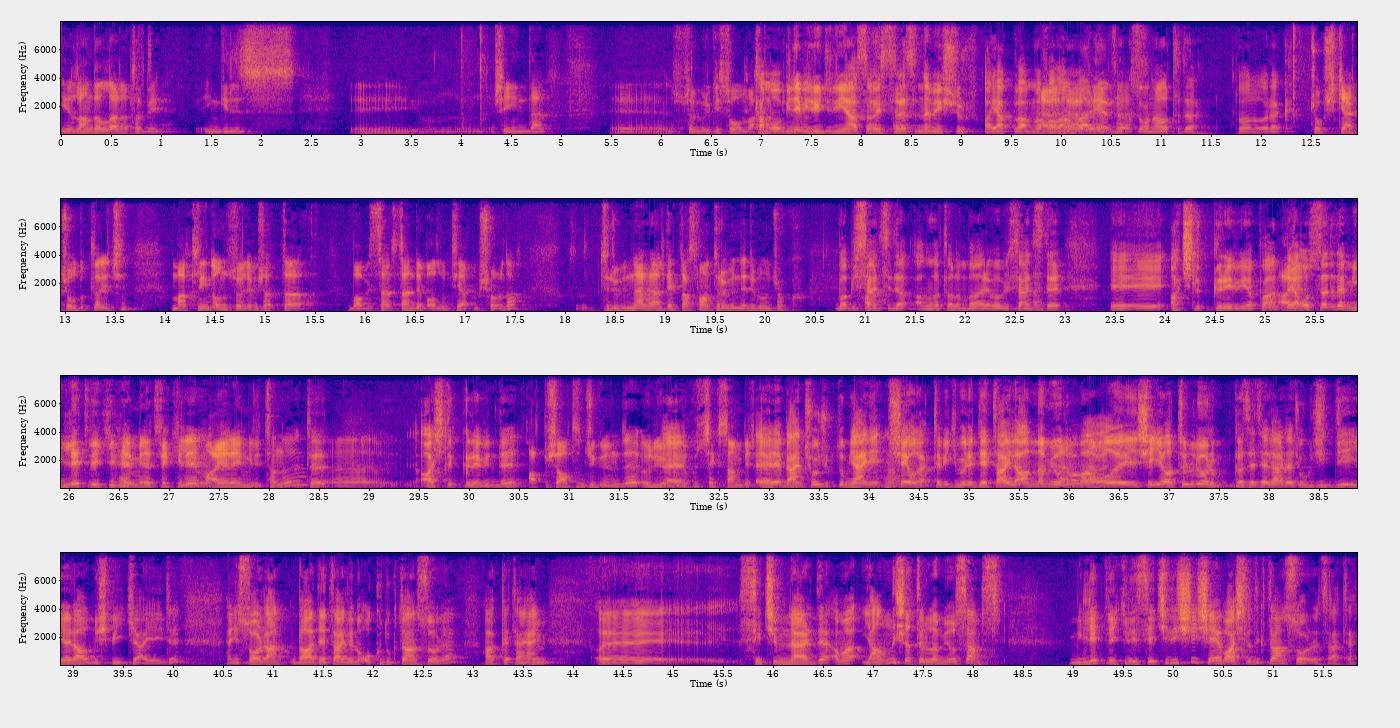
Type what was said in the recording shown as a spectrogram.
Ee, İrlandalılar da tabii İngiliz e, şeyinden e, sömürgesi olmaktan. Tam o bir de Birinci Dünya Savaşı sırasında meşhur ayaklanma Evet, falan evet, var ya evet, evet. 1916'da doğal olarak. çok şikayetçi oldukları için McLean de onu söylemiş. Hatta Bobby Sands'ten de bir alıntı yapmış orada. Tribünler herhalde deplasman tribünleri bunu çok Bobby Sands'i de anlatalım bari. Bobby Sands de e, açlık grevi yapan ve Ay- o sırada da milletvekili. hem milletvekili hem. IRA militanı. Ee, açlık grevinde 66. gününde ölüyor Evet. 1981. Evet ben çocuktum yani şey olarak tabii ki böyle detaylı anlamıyordum Evet, ama evet. o e, şeyi hatırlıyorum. Gazetelerde çok ciddi yer almış bir hikayeydi. Hani sonradan daha detaylarını okuduktan sonra hakikaten yani e, seçimlerde ama yanlış hatırlamıyorsam milletvekili seçilişi şeye başladıktan sonra zaten.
